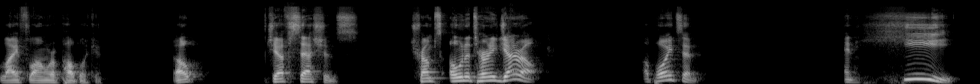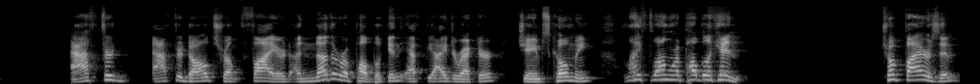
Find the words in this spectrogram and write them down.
lifelong Republican. Oh, Jeff Sessions, Trump's own attorney general, appoints him. And he, after after Donald Trump fired another Republican, the FBI director, James Comey, lifelong Republican. Trump fires him,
